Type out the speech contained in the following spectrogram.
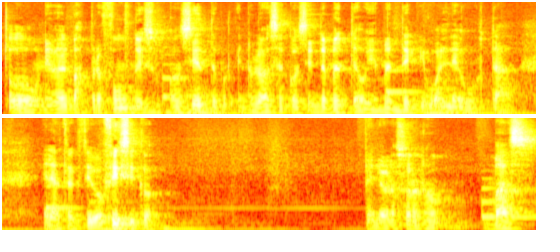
todo un nivel más profundo y subconsciente, porque no lo hacen conscientemente. Obviamente que igual le gusta el atractivo físico, pero nosotros no, más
